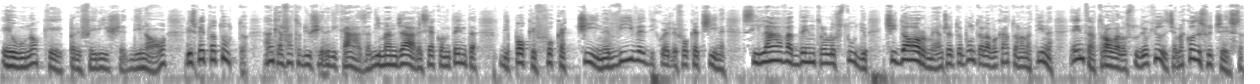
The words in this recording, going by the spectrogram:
è uno che preferisce di no rispetto a tutto, anche al fatto di uscire di casa, di mangiare, si accontenta di poche focaccine, vive di quelle focaccine, si lava dentro lo studio, ci dorme. A un certo punto l'avvocato una mattina entra, trova lo studio chiuso, dice: Ma cosa è successo?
